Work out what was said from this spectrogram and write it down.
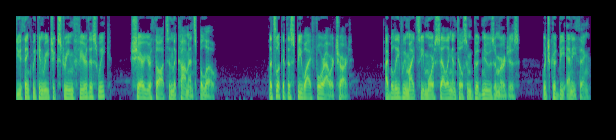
Do you think we can reach extreme fear this week? Share your thoughts in the comments below. Let's look at the SPY 4-hour chart. I believe we might see more selling until some good news emerges, which could be anything.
